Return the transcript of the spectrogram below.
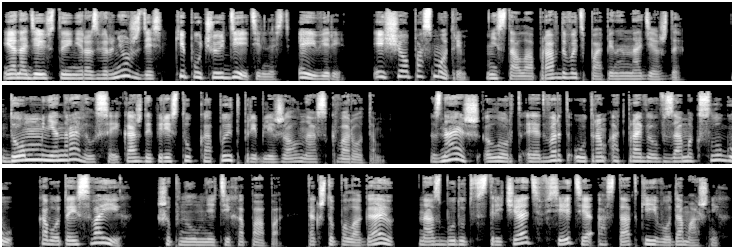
Я надеюсь, ты не развернешь здесь кипучую деятельность, Эйвери. Еще посмотрим, не стала оправдывать папины надежды. Дом мне нравился, и каждый перестук копыт приближал нас к воротам. «Знаешь, лорд Эдвард утром отправил в замок слугу, кого-то из своих», — шепнул мне тихо папа, «так что, полагаю, нас будут встречать все те остатки его домашних».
